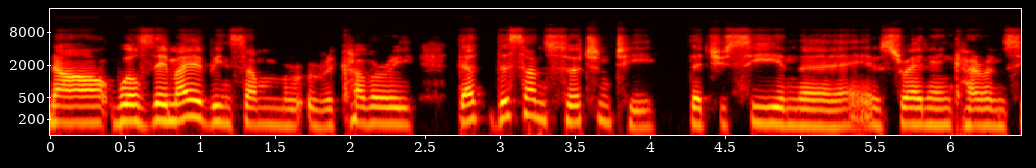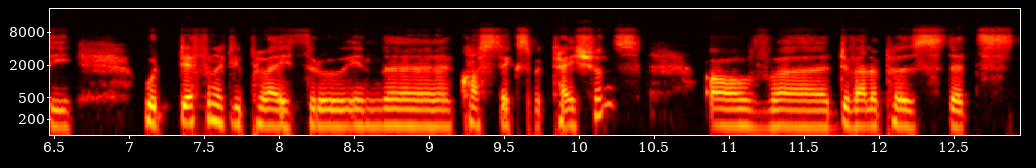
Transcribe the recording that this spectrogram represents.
Now, whilst there may have been some recovery, that this uncertainty that you see in the Australian currency would definitely play through in the cost expectations of uh, developers that's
